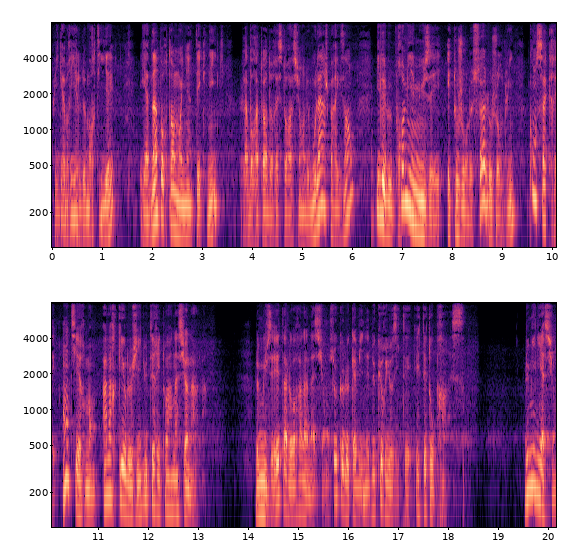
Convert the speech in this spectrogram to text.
puis Gabriel de Mortillet, et à d'importants moyens techniques, laboratoire de restauration et de moulage par exemple, il est le premier musée, et toujours le seul aujourd'hui, consacré entièrement à l'archéologie du territoire national. Le musée est alors à la nation ce que le cabinet de curiosité était au prince. L'humiliation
